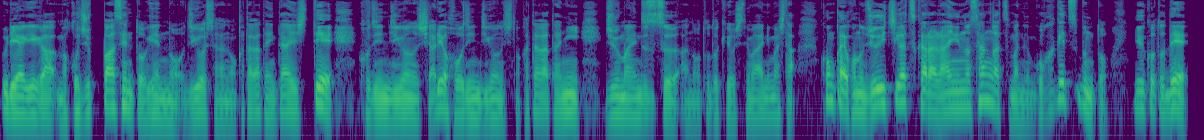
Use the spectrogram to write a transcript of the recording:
売り上げがまあ50%減の事業者の方々に対して個人事業主あるいは法人事業主の方々に10万円ずつあのお届けをしてまいりました。今回この11 11月から来年の3月までの5か月分ということで、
